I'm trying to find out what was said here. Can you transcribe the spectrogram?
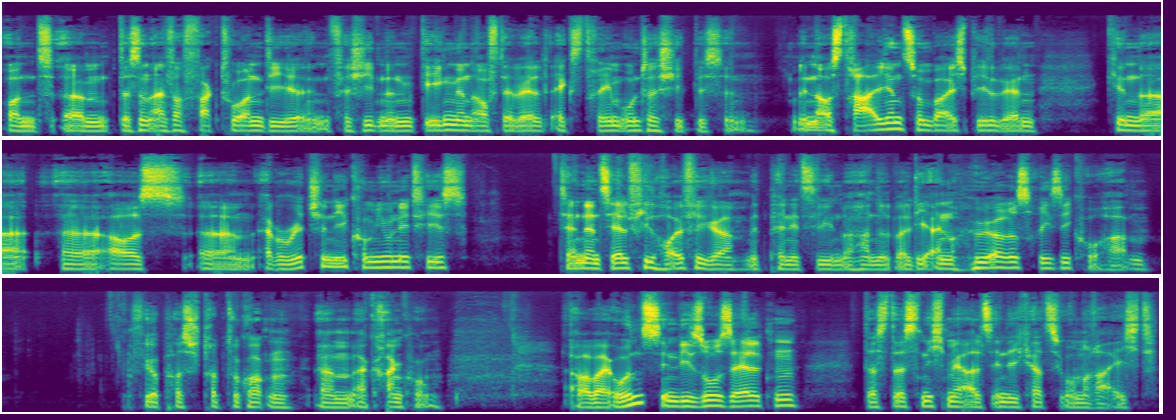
und ähm, das sind einfach Faktoren, die in verschiedenen Gegenden auf der Welt extrem unterschiedlich sind. In Australien zum Beispiel werden Kinder äh, aus äh, Aborigine-Communities tendenziell viel häufiger mit Penicillin behandelt, weil die ein höheres Risiko haben für Poststreptokokken-Erkrankungen. Ähm, aber bei uns sind die so selten, dass das nicht mehr als Indikation reicht.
